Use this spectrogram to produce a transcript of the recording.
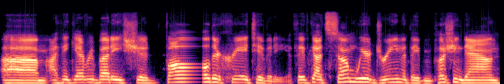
Um, I think everybody should follow their creativity. If they've got some weird dream that they've been pushing down,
